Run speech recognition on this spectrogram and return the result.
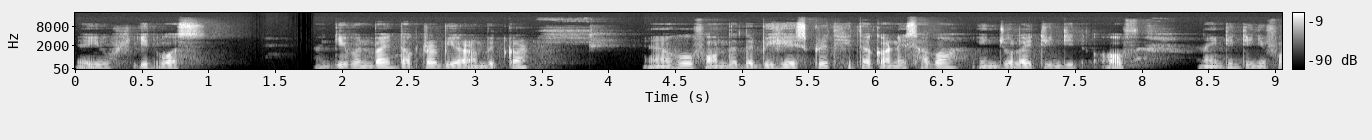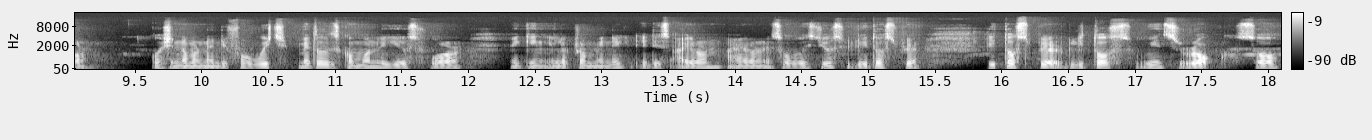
it was given by Dr. B.R. Ambedkar uh, who founded the Bahishkrit Hitakarini Sabha in July 20th of 1924. Question number 94 Which metal is commonly used for making electromagnet? It is iron. Iron is always used. Lithosphere. Lithosphere. Lithos means rock. So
